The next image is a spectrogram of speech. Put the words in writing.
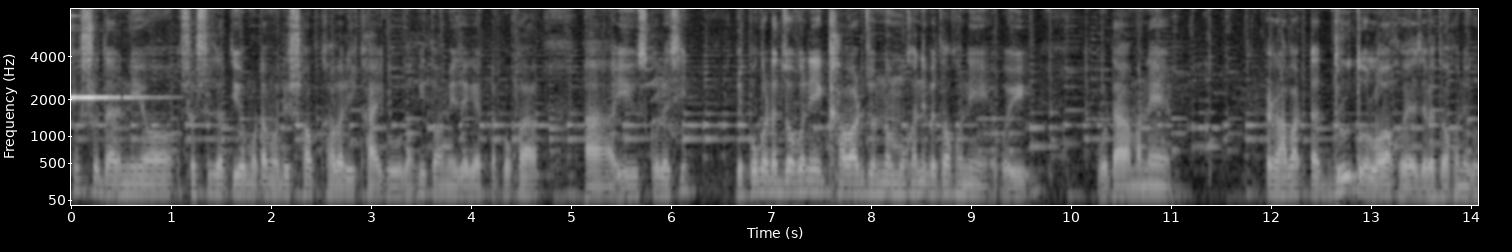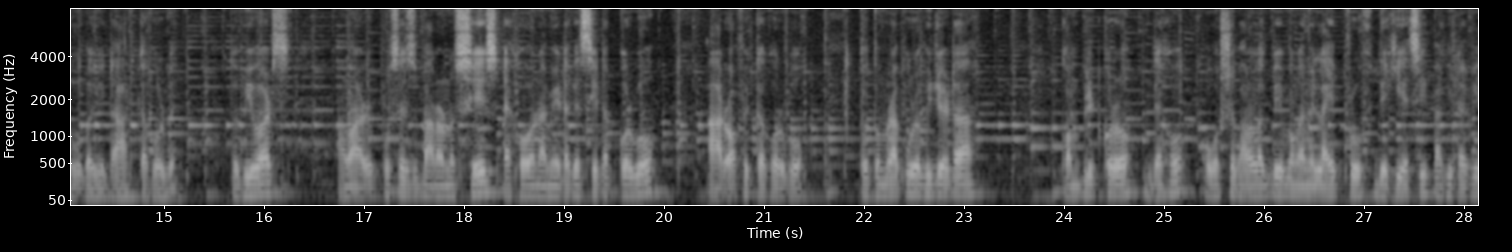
শস্য জাতীয় শস্য জাতীয় মোটামুটি সব খাবারই খায় গরু পাখি। তো আমি এই জায়গায় একটা পোকা ইউজ করেছি। ওই পোকাটা যখনই খাওয়ার জন্য মুখে নেবে তখনই ওই ওটা মানে রাবারটা দ্রুত লক হয়ে যাবে, তখনই ঘুঘু পাখিটা আটকা পড়বে। তো ভিউয়ার্স আমার প্রসেস বানানো শেষ। এখন আমি এটাকে সেট আপ করব আর অপেক্ষা করব। তো তোমরা পুরো ভিডিওটা কমপ্লিট করো। দেখো, অবশ্যই ভালো লাগবে এবং আমি লাইভ প্রুফ দেখিয়েছি, পাখিটাকে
